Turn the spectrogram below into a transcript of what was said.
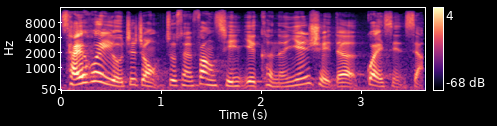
才会有这种就算放晴也可能淹水的怪现象。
